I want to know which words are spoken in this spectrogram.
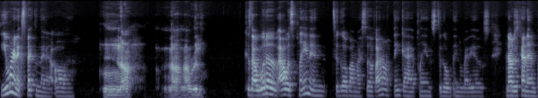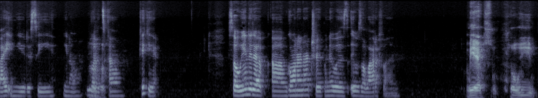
you weren't expecting that at all. No, no, not really. Because I would have, I was planning to go by myself. I don't think I had plans to go with anybody else. And I was just kind of inviting you to see, you know, you wanted to mm-hmm. come kick it. So we ended up um, going on our trip, and it was it was a lot of fun. Yeah, so we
